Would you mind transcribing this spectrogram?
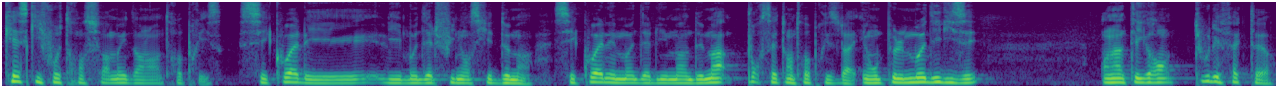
Qu'est-ce qu'il faut transformer dans l'entreprise? C'est quoi les, les, modèles financiers de demain? C'est quoi les modèles humains de demain pour cette entreprise-là? Et on peut le modéliser en intégrant tous les facteurs.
